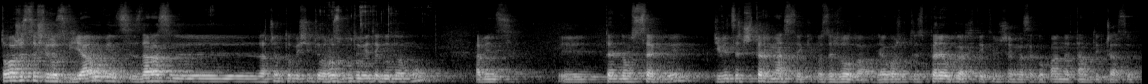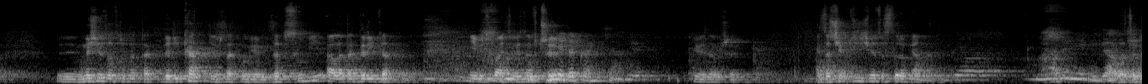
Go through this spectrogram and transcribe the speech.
Towarzystwo się rozwijało, więc zaraz yy, zaczęto myśleć o rozbudowie tego domu, a więc yy, ten dom z cegły, 914 ekipa z Lwowa. Ja uważam, że to jest perełka architektoniczna na Zakopane w tamtych czasach. Yy, myśmy to trochę tak delikatnie, że tak powiem, zepsuli, ale tak delikatnie. Nie wiem, czy Państwo wiedzą w czym. Nie do końca. Nie wiedzą w czym. Więc zaciepliliśmy to styropianem. No, nie. Dlatego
